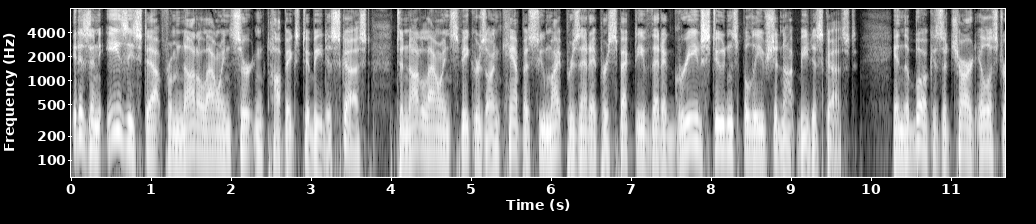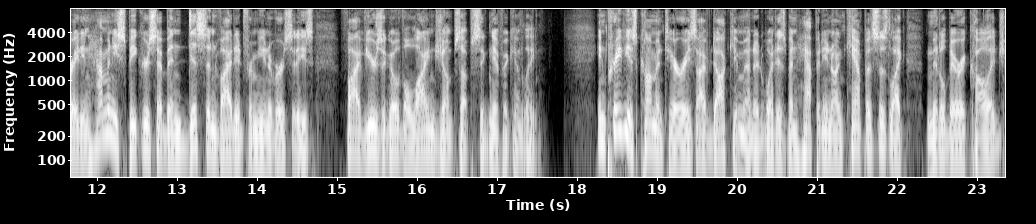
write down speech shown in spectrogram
It is an easy step from not allowing certain topics to be discussed to not allowing speakers on campus who might present a perspective that aggrieved students believe should not be discussed. In the book is a chart illustrating how many speakers have been disinvited from universities. Five years ago, the line jumps up significantly. In previous commentaries, I've documented what has been happening on campuses like Middlebury College,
